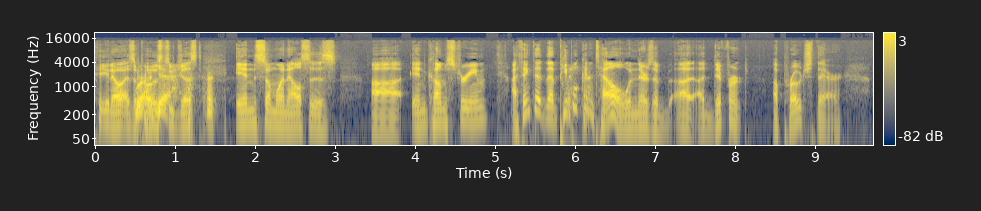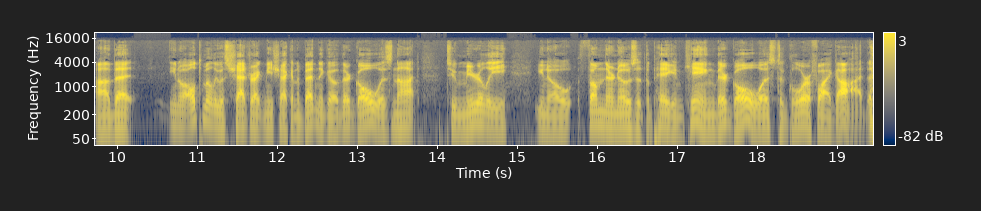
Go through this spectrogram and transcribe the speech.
you know, as Right, opposed yeah. to just in someone else's uh, income stream. I think that, that people can tell when there's a, a, a different approach there. Uh, that you know, ultimately with Shadrach, Meshach, and Abednego, their goal was not to merely you know thumb their nose at the pagan king. Their goal was to glorify God,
